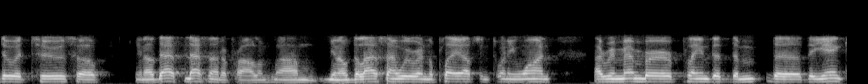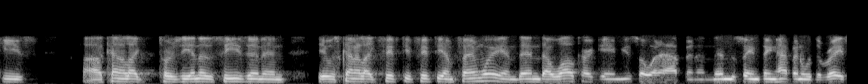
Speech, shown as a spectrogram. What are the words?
do it too, so you know that's that's not a problem. Um, you know, the last time we were in the playoffs in 21, I remember playing the the the, the Yankees uh, kind of like towards the end of the season, and it was kind of like 50-50 on Fenway, and then that wild card game, you saw what happened, and then the same thing happened with the Rays.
